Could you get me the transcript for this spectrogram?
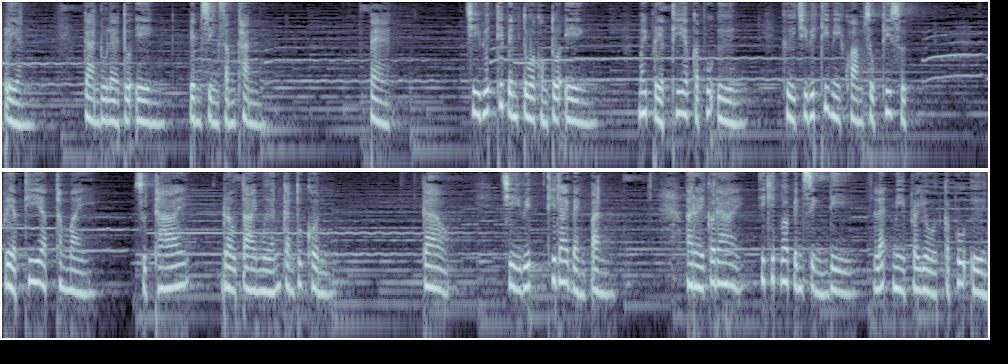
เปลี่ยน การดูแลตัวเองเป็นสิ่งสำคัญ 8. ชีวิตที่เป็นตัวของตัวเอง ไม่เปรียบเทียบกับผู้อื่น คือชีวิตที่มีความสุขที่สุด เปรียบเทียบทำไม สุดท้าย เราตายเหมือนกันทุกคน 9. ชีวิตที่ได้แบ่งปัน อะไรก็ได้ที่คิดว่าเป็นสิ่งดีและมีประโยชน์กับผู้อื่น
